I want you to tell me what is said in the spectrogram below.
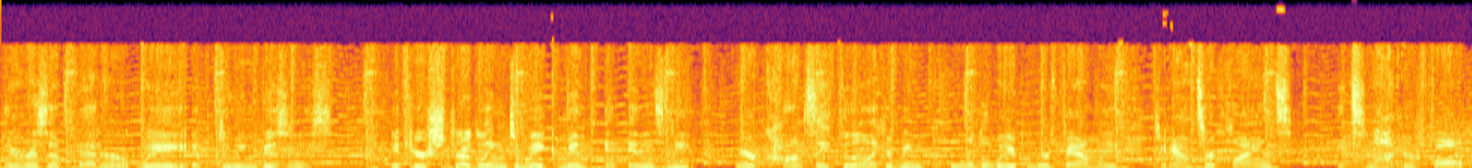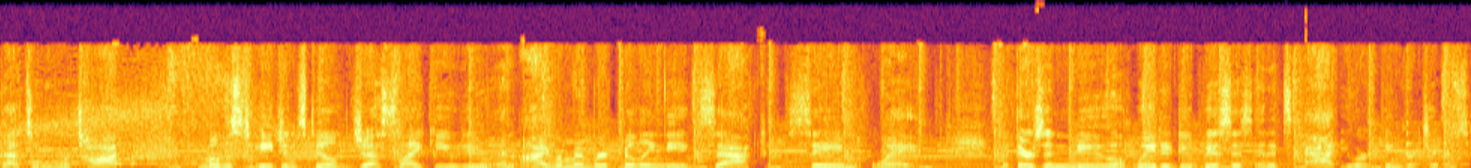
there is a better way of doing business. If you're struggling to make ends meet, or you're constantly feeling like you're being pulled away from your family to answer clients, it's not your fault. That's what we were taught. Most agents feel just like you do, and I remember feeling the exact same way. But there's a new way to do business and it's at your fingertips.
